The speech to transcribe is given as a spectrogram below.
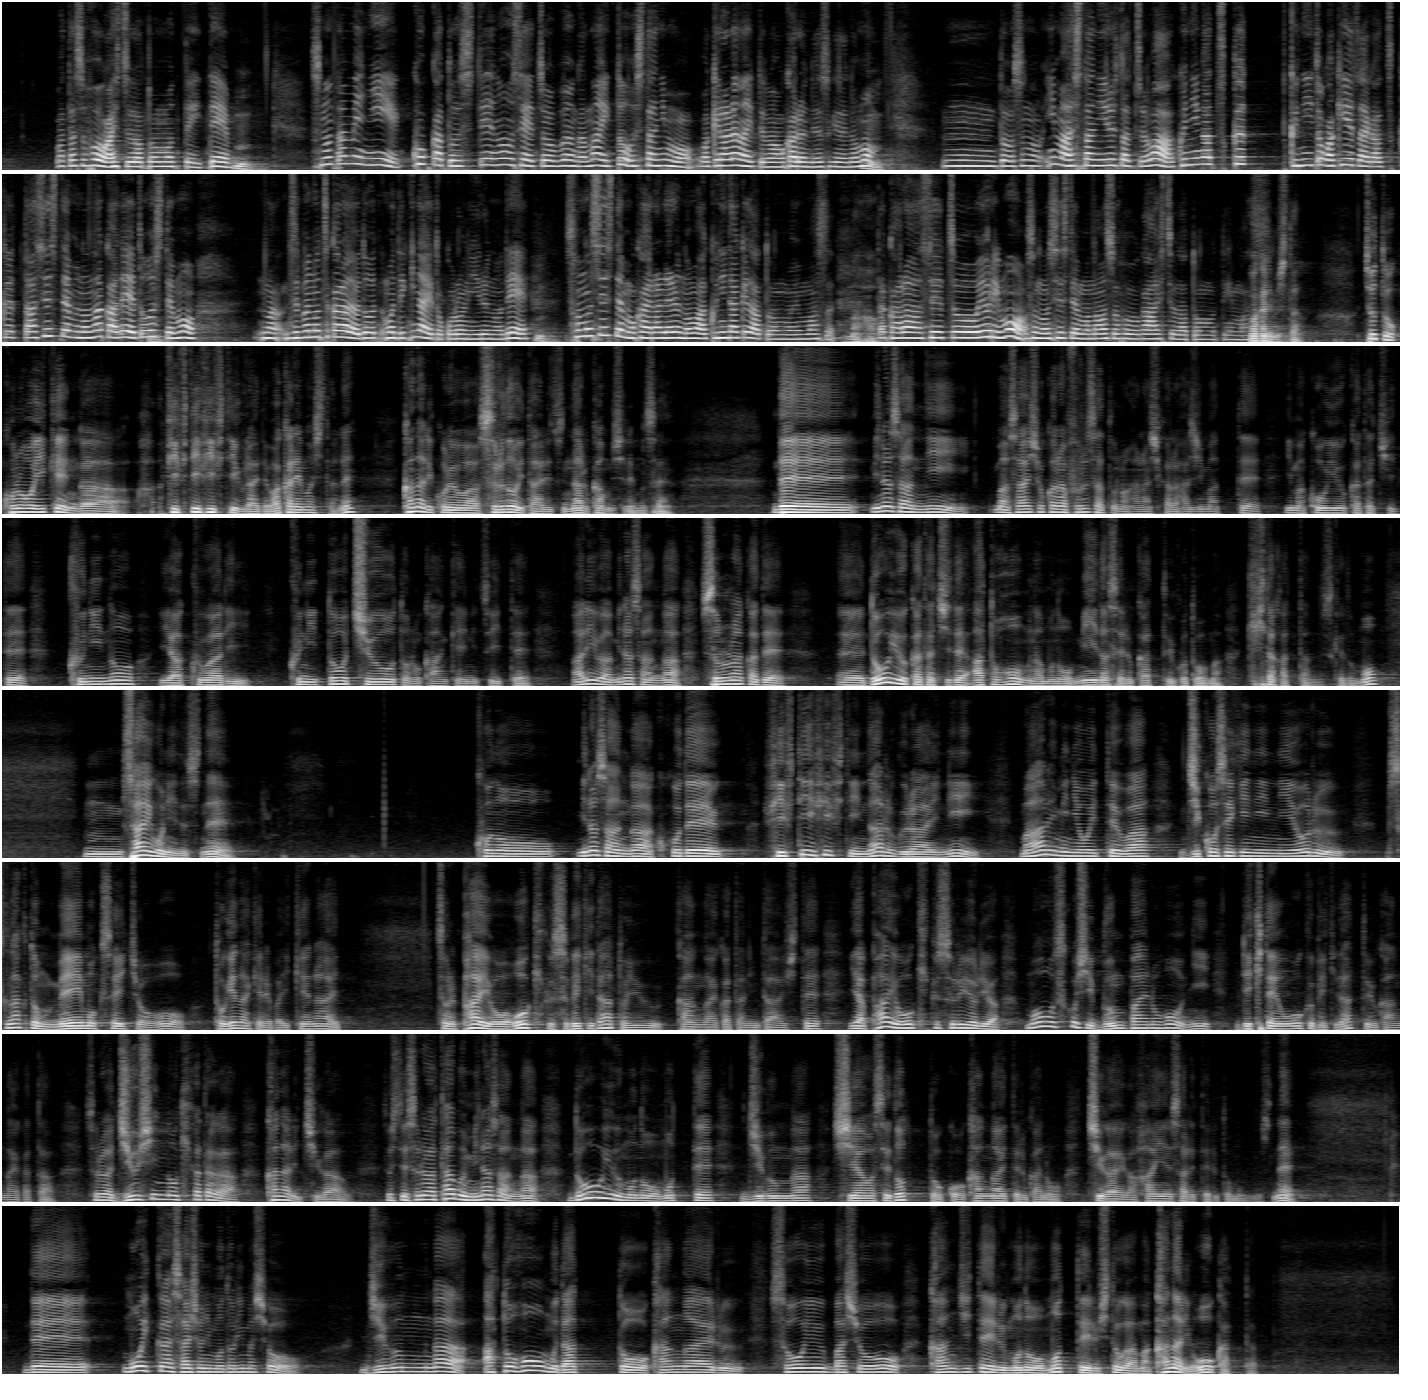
渡す方が必要だと思っていて、うん、そのために国家としての成長分がないと下にも分けられないっていうのは分かるんですけれども、うん、んとその今下にいる人たちは国が作っ国とか経済が作ったシステムの中でどうしても、うんまあ、自分の力ではどうもできないところにいるので、うん、そのシステムを変えられるのは国だけだと思います、まあ、だから成長よりもそのシステムを直す方が必要だと思っています。わかりました。ちょっとこの意見が50-50ぐらいで分かれましたね。かなりこれは鋭い対立になるかもしれません。で皆さんに、まあ、最初からふるさとの話から始まって今こういう形で国の役割国と中央との関係についてあるいは皆さんがその中でどういう形でアットホームなものを見いだせるかということをま聞きたかったんですけども、うん、最後にですねこの皆さんがここで50-50になるぐらいに、まあ、ある意味においては自己責任による少なくとも名目成長を遂げなければいけない。つまりパイを大きくすべきだという考え方に対していやパイを大きくするよりはもう少し分配の方に力点を置くべきだという考え方それは重心の置き方がかなり違うそしてそれは多分皆さんがどういうものを持って自分が幸せだとこう考えているかの違いが反映されていると思うんですね。でもう一回最初に戻りましょう。自分がアットホームだと考えるそういう場所を感じているものを持っている人がまあかなり多かった。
